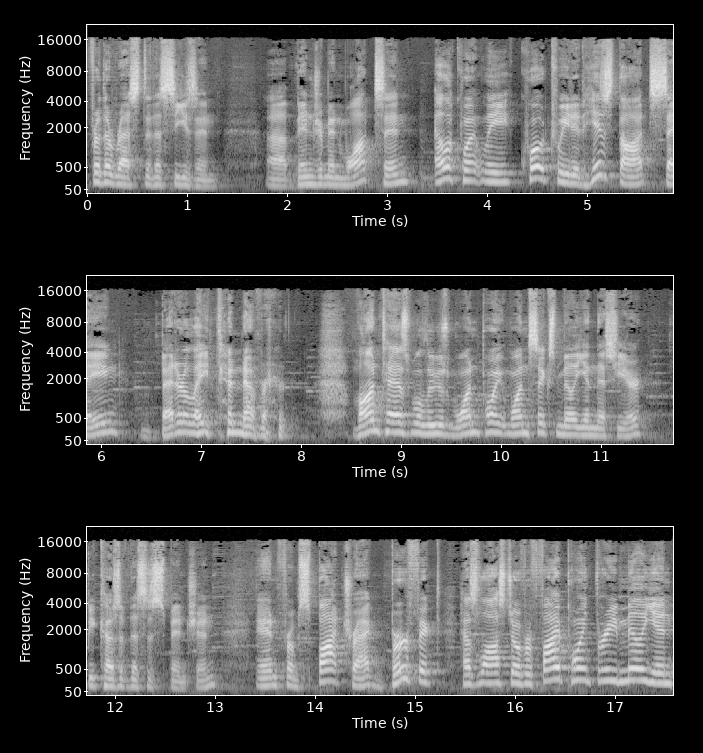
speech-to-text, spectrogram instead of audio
for the rest of the season. Uh, Benjamin Watson eloquently quote tweeted his thoughts, saying, "Better late than never." Vontaze will lose 1.16 million this year because of the suspension. And from Spotrac, Burfict has lost over 5.3 million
